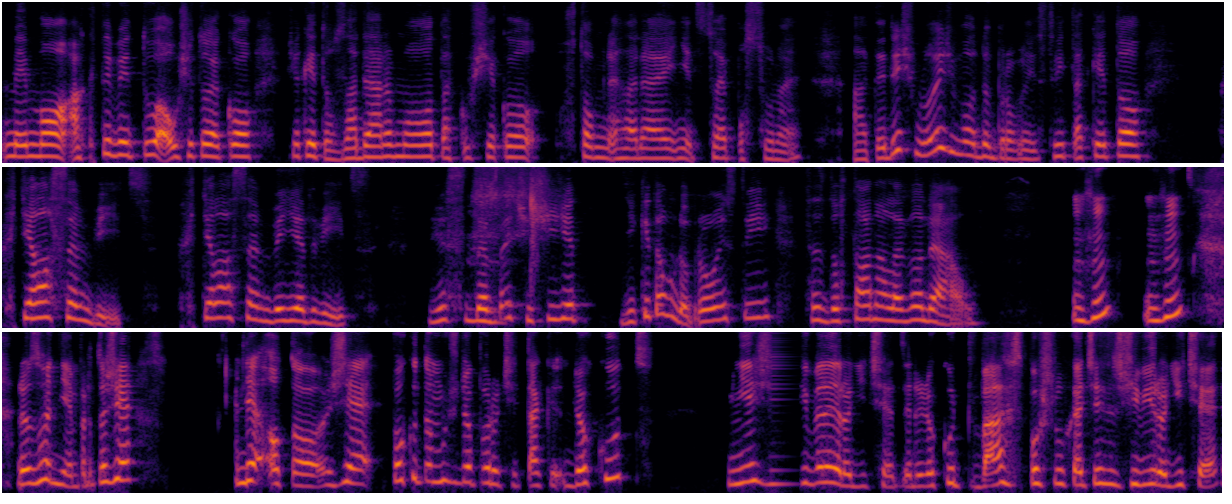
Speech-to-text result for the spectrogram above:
mimo aktivitu a už je to jako, jak je to zadarmo, tak už jako v tom nehledají nic, co je posune. A ty, když mluvíš o dobrovolnictví, tak je to, chtěla jsem víc, chtěla jsem vidět víc. Že z tebe čiší, že díky tomu dobrovolnictví se dostala na level dál. Mhm, mhm, rozhodně, protože jde o to, že pokud to můžu doporučit, tak dokud mě živili rodiče, tedy dokud vás posluchače živí rodiče,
